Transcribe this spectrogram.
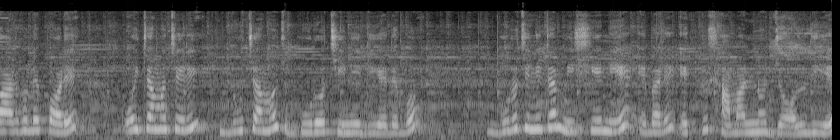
বার হলে পরে ওই চামচেরই দু চামচ গুঁড়ো চিনি দিয়ে দেব। গুঁড়ো চিনিটা মিশিয়ে নিয়ে এবারে একটু সামান্য জল দিয়ে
